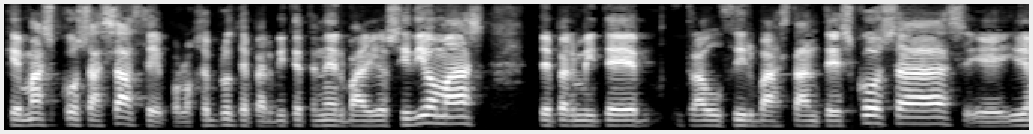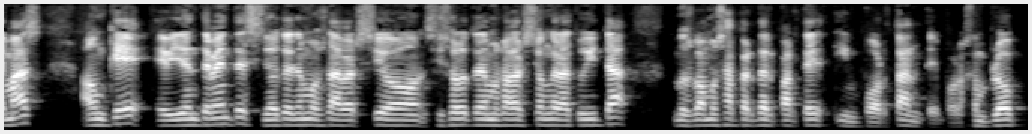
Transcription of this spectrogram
que más cosas hace. Por ejemplo, te permite tener varios idiomas, te permite traducir bastantes cosas eh, y demás. Aunque, evidentemente, si no tenemos la versión, si solo tenemos la versión gratuita, nos vamos a perder parte importante. Por ejemplo,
